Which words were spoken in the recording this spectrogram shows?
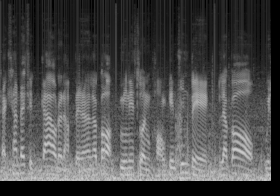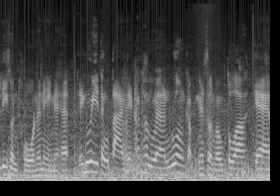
Traction ได้ถึง9ระดับเลยนะ แล้วก็มีในส่วนของ Engine Brake แล้วก็ Wheelie Control นั่นเองนะฮะ เทคโนโลยีต่างๆเนี่ยก็ทำงานร่วมกับในส่วนของตัวแกน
